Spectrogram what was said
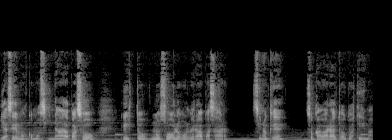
y hacemos como si nada pasó, esto no solo volverá a pasar, sino que socavará tu autoestima.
